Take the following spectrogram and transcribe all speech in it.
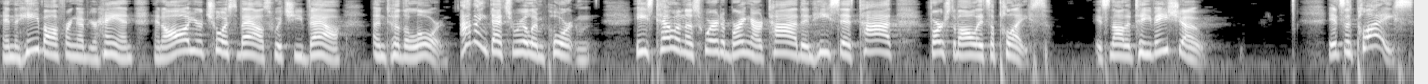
and the heave offering of your hand, and all your choice vows which ye vow unto the Lord. I think that's real important. He's telling us where to bring our tithe, and he says tithe, first of all, it's a place. It's not a TV show. It's a place.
